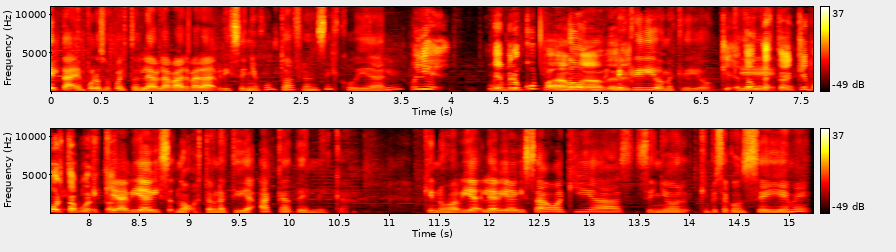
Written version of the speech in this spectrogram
vuelta en Por los Opuestos, le habla Bárbara Briseño junto a Francisco Vidal. Oye, me preocupa no, me, escribió, me escribió. ¿Dónde está? ¿En qué puerta a puerta? que había avisado, no, está en una actividad académica que nos había, le había avisado aquí a señor que empieza con C y M.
